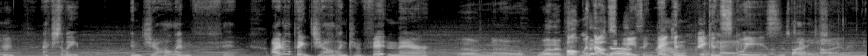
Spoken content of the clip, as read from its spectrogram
hmm actually can Jolin fit? I don't think Jolin can fit in there. Oh no. What if Well, without No. squeezing, they can they can okay. squeeze. Body shaming.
